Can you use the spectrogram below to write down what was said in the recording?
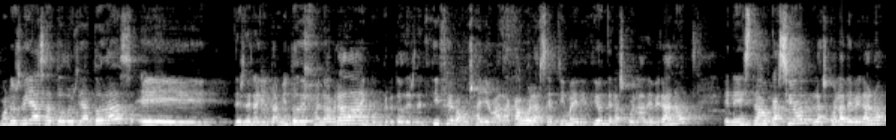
Buenos días a todos y a todas. Eh, desde el Ayuntamiento de Fuenlabrada, en concreto desde el CIFE, vamos a llevar a cabo la séptima edición de la Escuela de Verano. En esta ocasión, la Escuela de Verano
